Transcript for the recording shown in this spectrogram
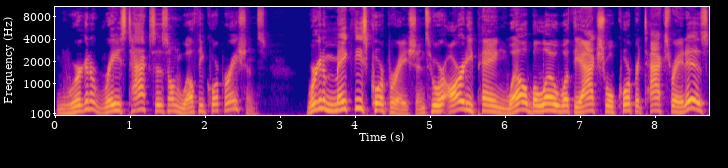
We're going to raise taxes on wealthy corporations. We're going to make these corporations who are already paying well below what the actual corporate tax rate is,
